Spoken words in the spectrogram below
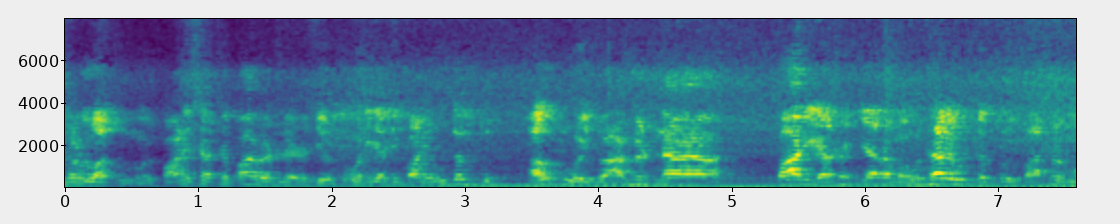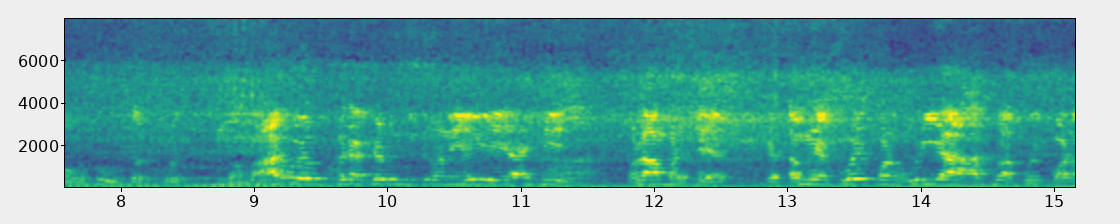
જળવાતું હોય. પાણી સાથે પાવે એટલે જે ઢોરિયાથી પાણી ઉતરતું, આવતું હોય તો આગળના પારી અથવા ક્યારામાં વધારે ઉતરતું હોય, પાછળમાં ઓછું ઉતરતું હોય. તો મારું એવું બધા ખેડૂત મિત્રોને એવી આખી ભલામણ છે કે તમે કોઈ પણ ઉરિયા અથવા કોઈ પણ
